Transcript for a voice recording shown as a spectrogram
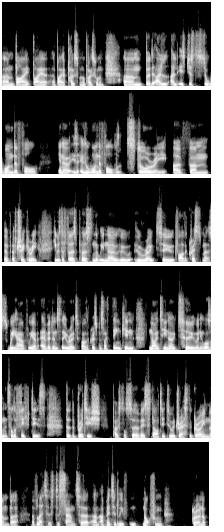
um, by by a by a postman or postwoman. Um, but I, I, it's just a wonderful you know, it's, it's a wonderful story of, um, of, of trickery. He was the first person that we know who who wrote to Father Christmas. We have we have evidence that he wrote to Father Christmas. I think in 1902, and it wasn't until the 50s that the British Postal Service started to address the growing number of letters to Santa. Um, admittedly, not from grown up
